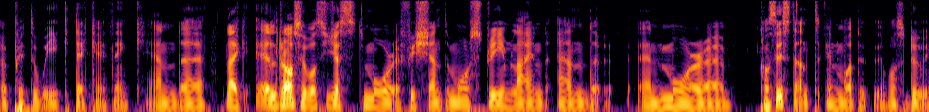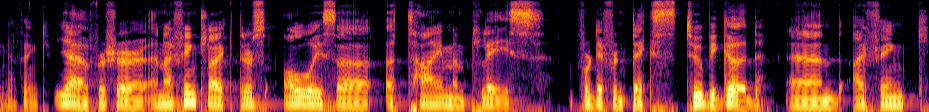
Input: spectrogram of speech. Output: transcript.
a pretty weak deck, I think. And uh, like Eldrazi was just more efficient, more streamlined, and and more uh, consistent in what it was doing i think yeah for sure and i think like there's always a, a time and place for different decks to be good and i think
